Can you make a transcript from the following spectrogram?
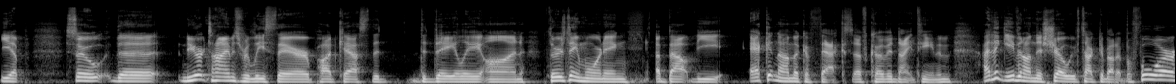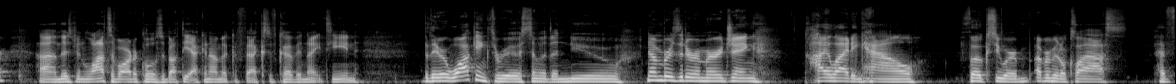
Yep. So the New York Times released their podcast, the the Daily, on Thursday morning about the economic effects of COVID nineteen, and I think even on this show we've talked about it before. Um, there's been lots of articles about the economic effects of COVID nineteen, but they were walking through some of the new numbers that are emerging, highlighting how folks who are upper middle class have,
